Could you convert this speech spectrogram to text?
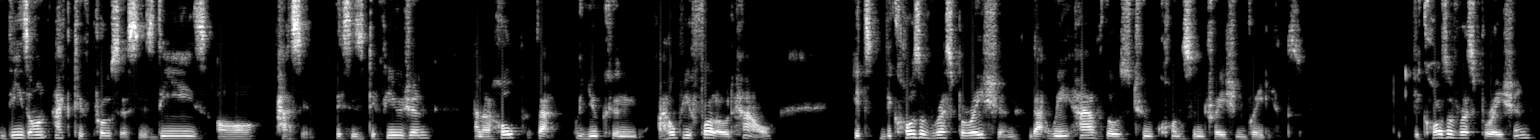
these aren't active processes, these are passive. This is diffusion, and I hope that you can, I hope you followed how it's because of respiration that we have those two concentration gradients. Because of respiration,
